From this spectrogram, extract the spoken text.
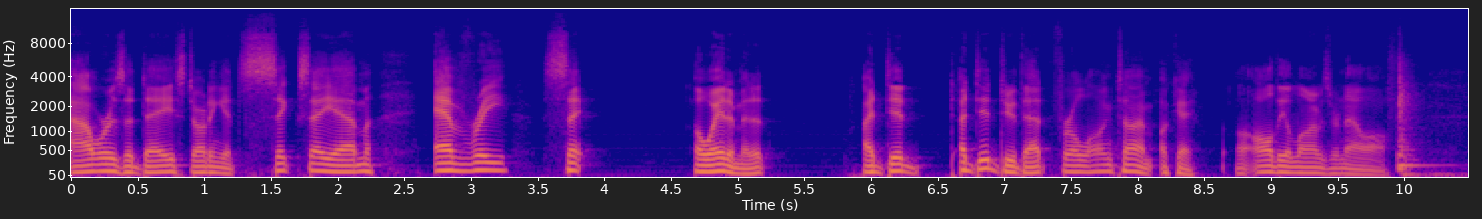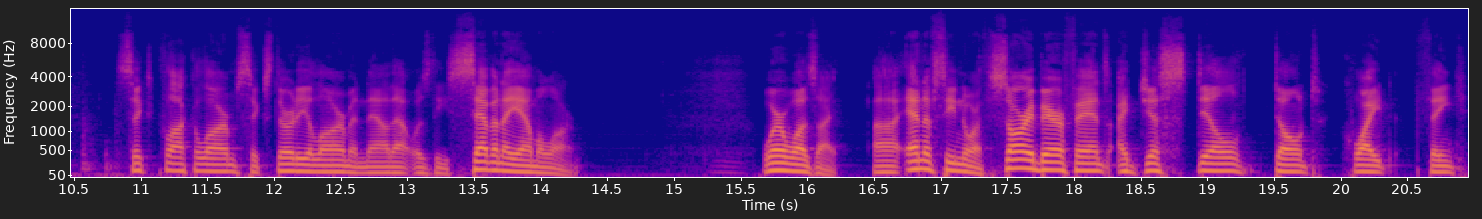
hours a day, starting at 6 a.m. every si- Oh, wait a minute. I did I did do that for a long time. Okay, all the alarms are now off. Six o'clock alarm, six thirty alarm, and now that was the seven a.m. alarm. Where was I? Uh, NFC North. Sorry, Bear fans. I just still don't quite think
